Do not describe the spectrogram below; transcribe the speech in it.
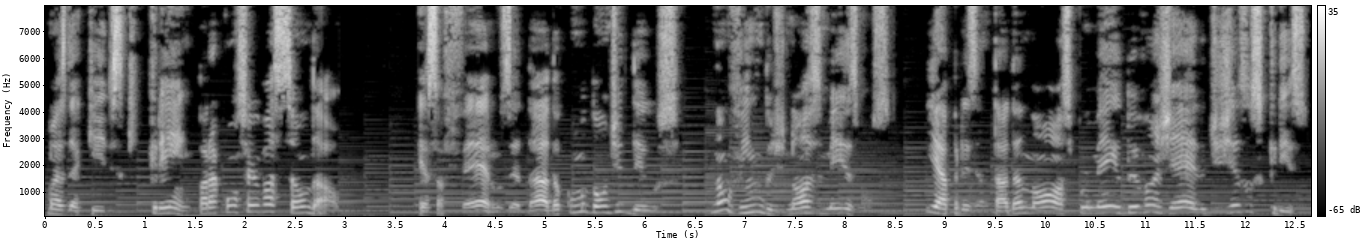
mas daqueles que creem para a conservação da alma. Essa fé nos é dada como dom de Deus, não vindo de nós mesmos, e é apresentada a nós por meio do Evangelho de Jesus Cristo,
